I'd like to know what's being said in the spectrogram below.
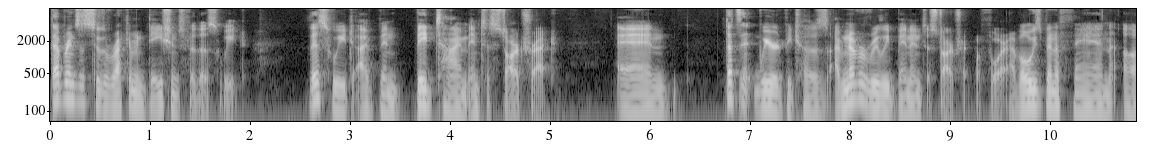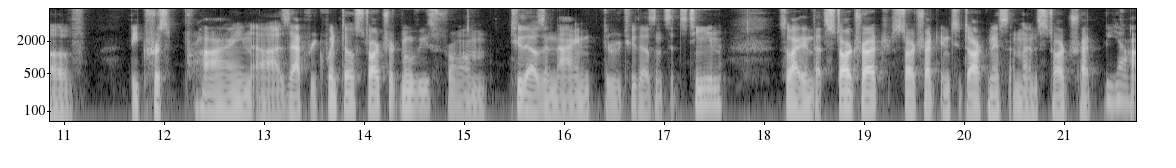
that brings us to the recommendations for this week. This week, I've been big time into Star Trek. And that's weird because I've never really been into Star Trek before. I've always been a fan of the Chris Pine, uh, Zachary Quinto Star Trek movies from 2009 through 2016. So I think that's Star Trek, Star Trek Into Darkness, and then Star Trek Beyond.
